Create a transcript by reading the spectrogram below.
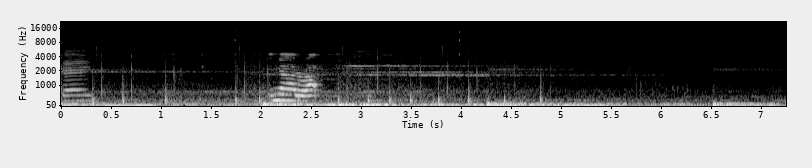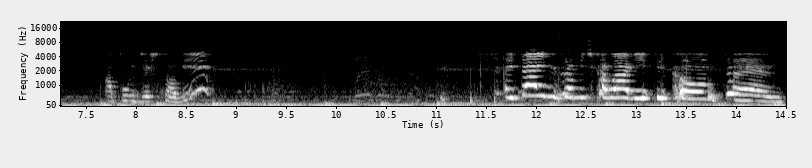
Cześć. Inara. A pójdziesz sobie? Ej, daj mi zrobić quality content!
